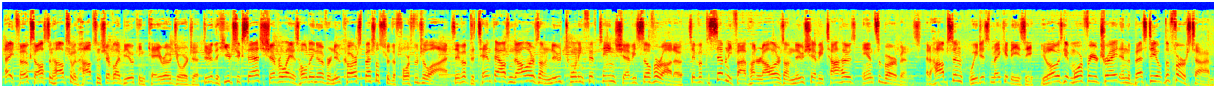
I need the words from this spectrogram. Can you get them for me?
Hey folks, Austin Hobson with Hobson Chevrolet Buick in Cairo, Georgia. Due to the huge success, Chevrolet is holding over new car specials through the 4th of July. Save up to $10,000 on a new 2015 Chevy Silverado. Save up to $7,500 on new Chevy Tahoes and Suburbans. At Hobson, we just make it easy. You'll always get more for your trade and the best deal the first time.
